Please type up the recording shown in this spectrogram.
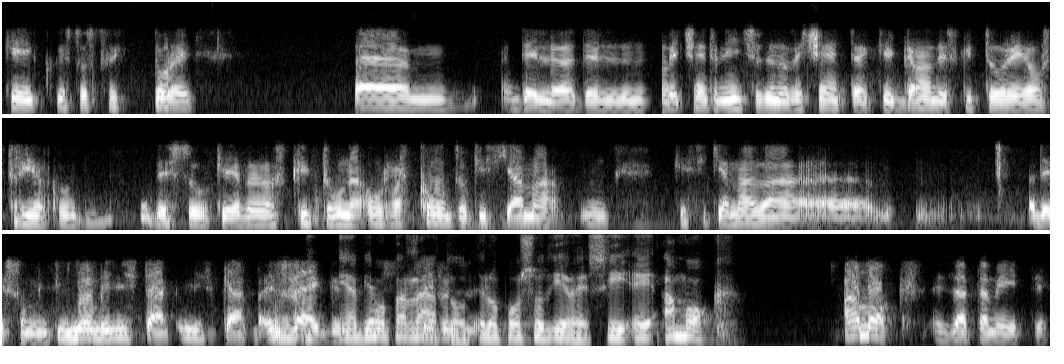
che questo scrittore ehm, del, del Novecento, all'inizio del Novecento, che il grande scrittore austriaco, adesso che aveva scritto una, un racconto che si, chiama, mm, che si chiamava eh, adesso il nome mi, sta, mi scappa, è Zeg. Ne abbiamo parlato, Steven... te lo posso dire, sì, è Amok. Amok, esattamente.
